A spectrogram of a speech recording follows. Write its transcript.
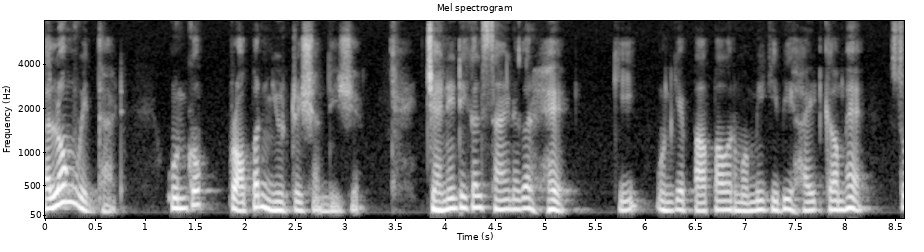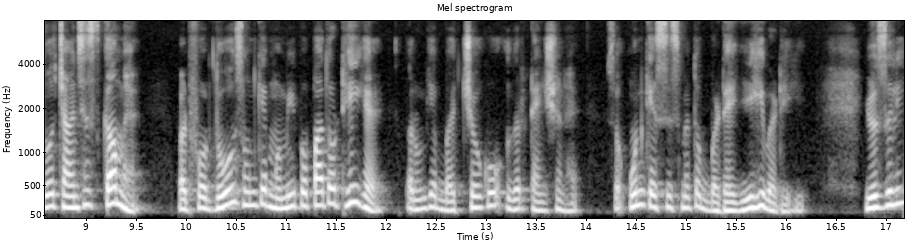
अलोंग विद दैट उनको प्रॉपर न्यूट्रिशन दीजिए। जेनेटिकल साइन अगर है कि उनके पापा और मम्मी की भी हाइट कम है सो चांसेस कम है। बट फॉर दोज उनके मम्मी पापा तो ठीक है पर उनके बच्चों को अगर टेंशन है सो उन केसेस में तो बढ़ेगी ही बढ़ेगी। यूजुअली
